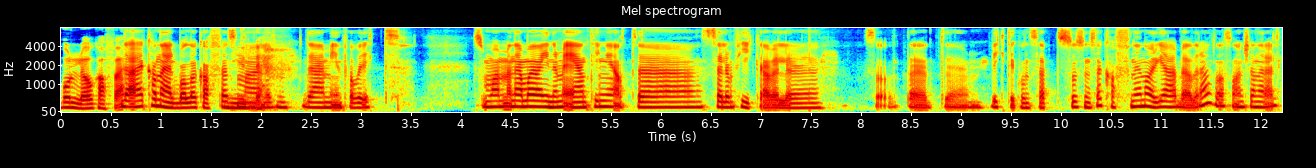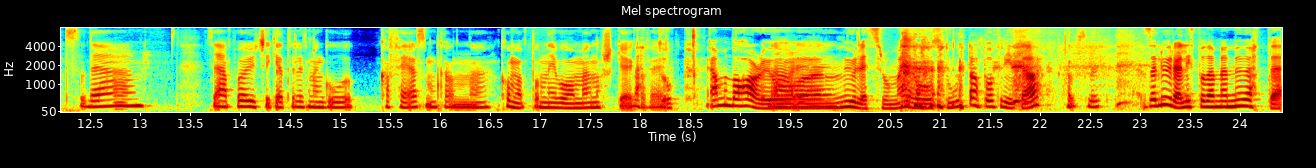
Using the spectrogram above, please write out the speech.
bolle og kaffe. Det er kanelbolle og kaffe som er, liksom, det er min favoritt. Så må, men jeg må innrømme én ting, at uh, selv om fika er veldig så det er et uh, viktig konsept, så syns jeg kaffen i Norge er bedre, altså, sånn generelt. Så, det, så jeg er på utkikk etter liksom, en god kafé som kan eh, komme på nivå med norske kafeer. Ja, men da har du jo Da det- Mulighetsrommet er jo stort da, på fritida. Absolutt. Så lurer jeg litt på det med møte,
